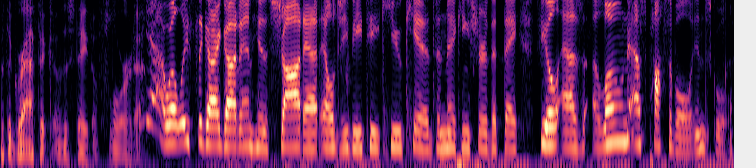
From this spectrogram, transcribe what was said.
with a graphic of the state of Florida. Yeah, well, at least the guy got in his shot at LGBTQ kids and making sure that they feel as alone as possible in school.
